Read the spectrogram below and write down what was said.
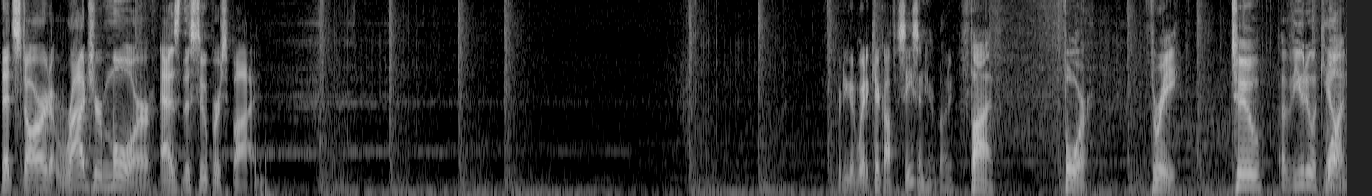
that starred Roger Moore as the super spy. Pretty good way to kick off a season here, buddy. Five, four, three, two, A view to a kill. one.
